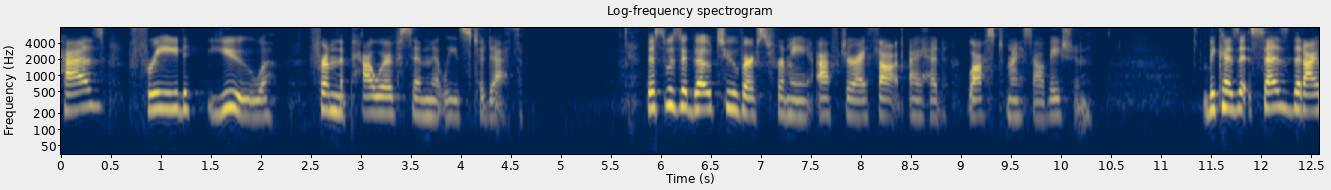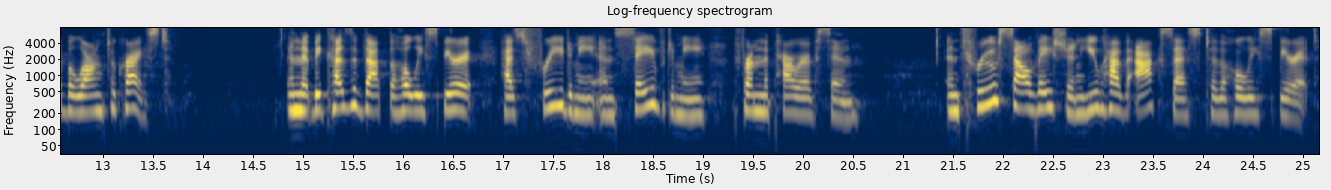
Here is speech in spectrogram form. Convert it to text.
has freed you from the power of sin that leads to death. This was a go to verse for me after I thought I had lost my salvation. Because it says that I belong to Christ. And that because of that, the Holy Spirit has freed me and saved me from the power of sin. And through salvation, you have access to the Holy Spirit.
